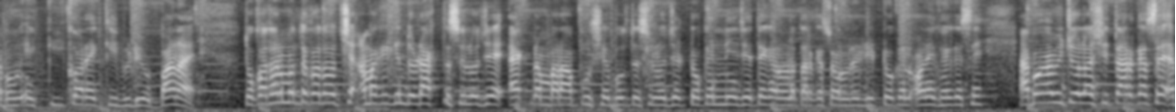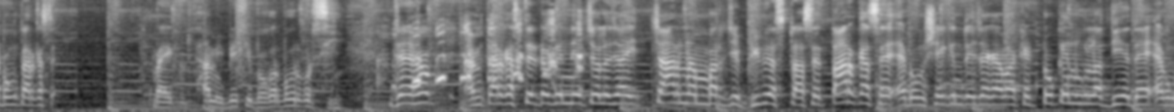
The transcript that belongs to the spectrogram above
এবং এ কী করে, কী ভিডিও বানায়। তো কথার মধ্যে কথা হচ্ছে, আমাকে কিন্তু ডাকতেছিল যে, এক নম্বর আপু, সে বলতেছিল যে টোকেন নিয়ে যেতে কেননা তার কাছে অলরেডি টোকেন অনেক হয়ে গেছে। এবং আমি চলে আসি তার কাছে, এবং তার কাছে ভাই, আমি বেশি বকর বকর করছি। যাই হোক, আমি তার কাছ থেকে টোকেন নিয়ে চলে যাই। চার নাম্বার যে ভিভেসটা আছে তার কাছে, এবং সে কিন্তু এই জায়গায় আমাকে টোকেনগুলো দিয়ে দেয়, এবং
